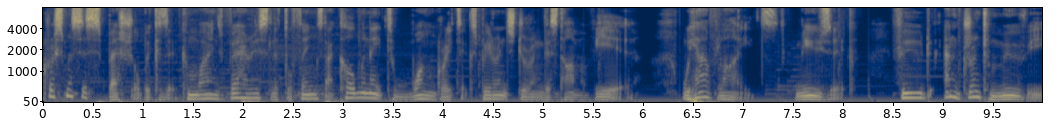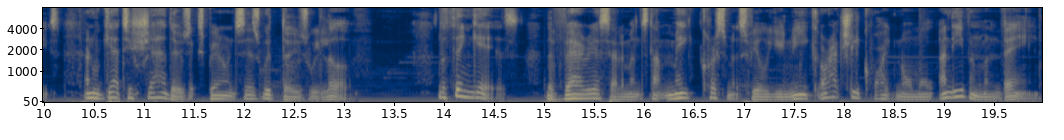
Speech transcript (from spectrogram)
Christmas is special because it combines various little things that culminate to one great experience during this time of year. We have lights, music, food and drink and movies and we get to share those experiences with those we love. The thing is, the various elements that make Christmas feel unique are actually quite normal and even mundane.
